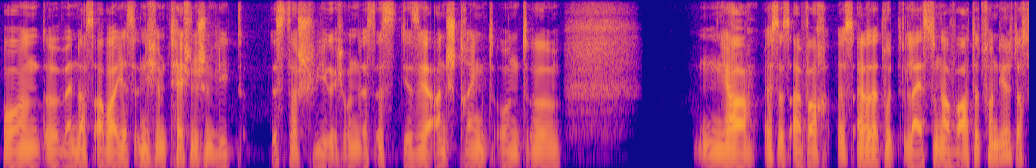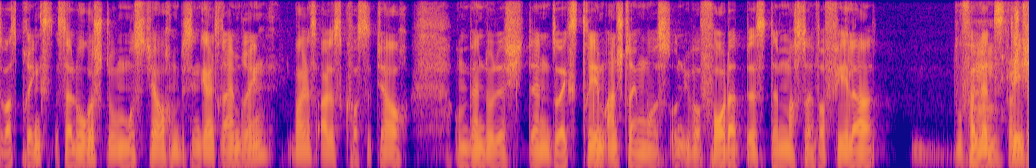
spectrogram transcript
Und äh, wenn das aber jetzt nicht im Technischen liegt, ist das schwierig und es ist dir sehr anstrengend und äh, Ja, es ist einfach, es einerseits wird Leistung erwartet von dir, dass du was bringst, ist ja logisch. Du musst ja auch ein bisschen Geld reinbringen, weil das alles kostet ja auch. Und wenn du dich denn so extrem anstrengen musst und überfordert bist, dann machst du einfach Fehler. Du verletzt Hm, dich,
